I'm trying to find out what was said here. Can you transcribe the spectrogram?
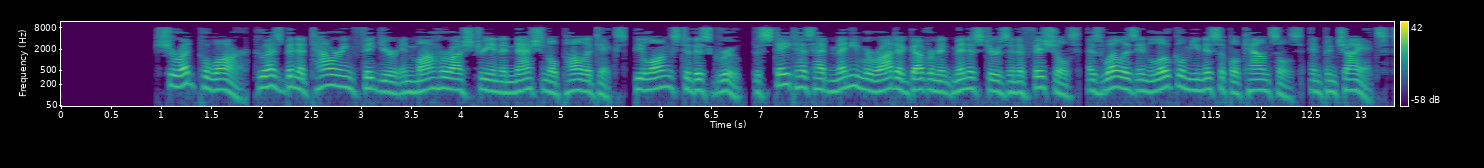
Sharad Pawar, who has been a towering figure in Maharashtrian and national politics, belongs to this group. The state has had many Maratha government ministers and officials, as well as in local municipal councils, and panchayats.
